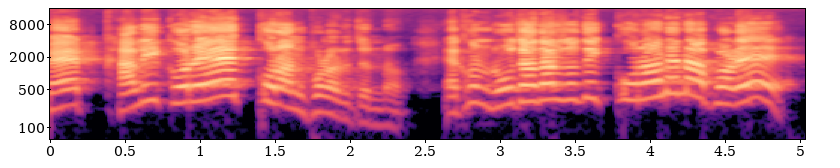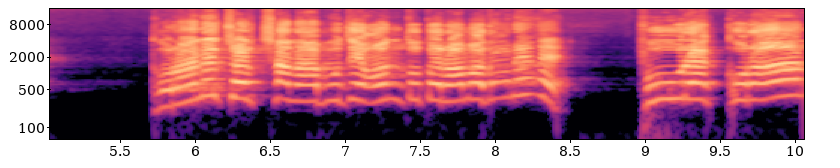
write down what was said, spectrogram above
পেট খালি করে কোরআন পড়ার জন্য। এখন রোজাদার যদি কোরআনে না পড়ে, কোরআনে চর্চা না বুঝে অন্তত রমাদানে পুরা কোরআন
